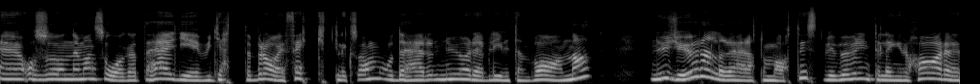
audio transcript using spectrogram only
Eh, och så när man såg att det här ger jättebra effekt, liksom, och det här, nu har det blivit en vana, nu gör alla det här automatiskt. Vi behöver inte längre ha det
